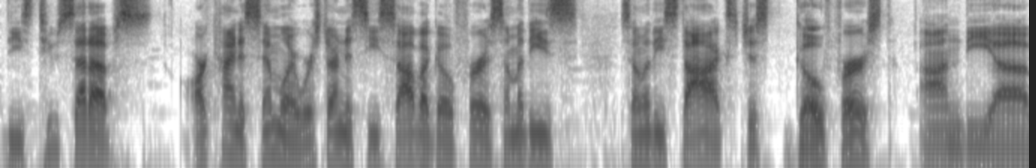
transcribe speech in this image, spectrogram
these two setups are kind of similar. We're starting to see Sava go first. Some of these some of these stocks just go first on the uh,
